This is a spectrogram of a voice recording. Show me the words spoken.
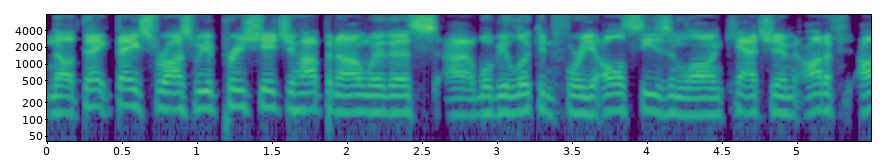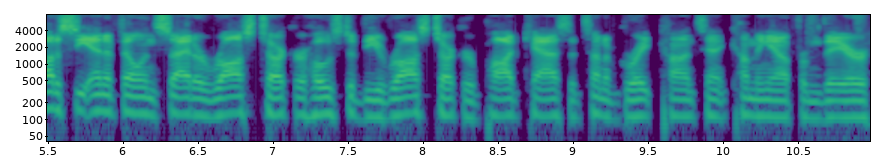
no! Thank, thanks, Ross. We appreciate you hopping on with us. Uh, we'll be looking for you all season long. Catch him, Audacy NFL Insider Ross Tucker, host of the Ross Tucker podcast. A ton of great content coming out from there.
